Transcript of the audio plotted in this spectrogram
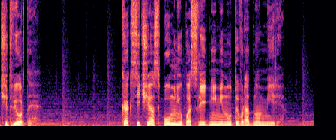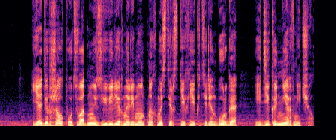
4. Как сейчас помню последние минуты в родном мире. Я держал путь в одну из ювелирно-ремонтных мастерских Екатеринбурга и дико нервничал.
